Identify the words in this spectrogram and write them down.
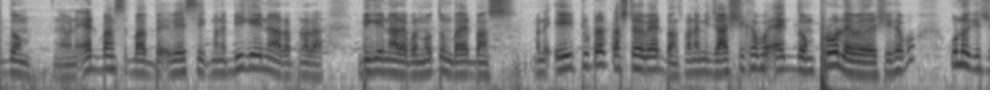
একদম মানে অ্যাডভান্স বা বেসিক মানে বিগেইনার আপনারা বিগেইনার এবং নতুন বা অ্যাডভান্স মানে এই টোটাল ক্লাসটা হবে অ্যাডভান্স মানে আমি যা শেখাবো একদম প্রো লেভেলের শেখাবো, কোনো কিছু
